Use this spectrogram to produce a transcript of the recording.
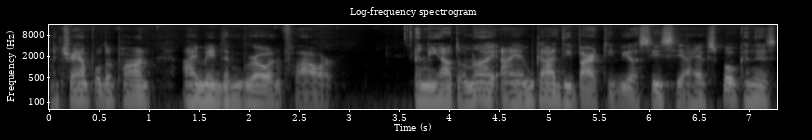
and trampled upon, I made them grow and flower. And Adonai, I am God, Dibarti Biosisi, I have spoken this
